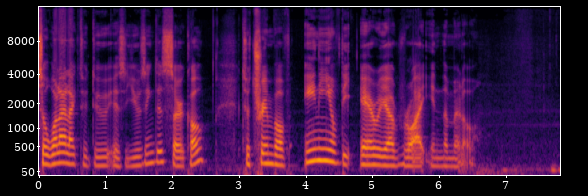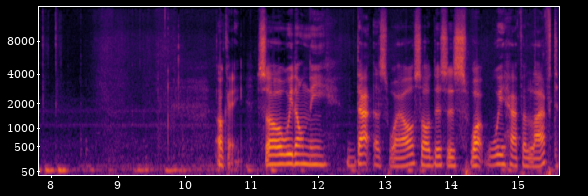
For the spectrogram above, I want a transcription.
So what I like to do is using this circle to trim off any of the area right in the middle. Okay, so we don't need that as well. So this is what we have left.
